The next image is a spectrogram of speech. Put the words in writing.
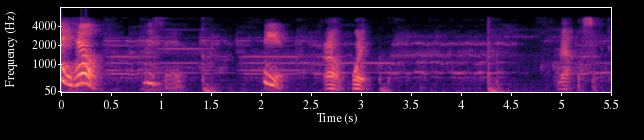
Hey, help! Please save. Thank you. Oh, wait. That was it.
